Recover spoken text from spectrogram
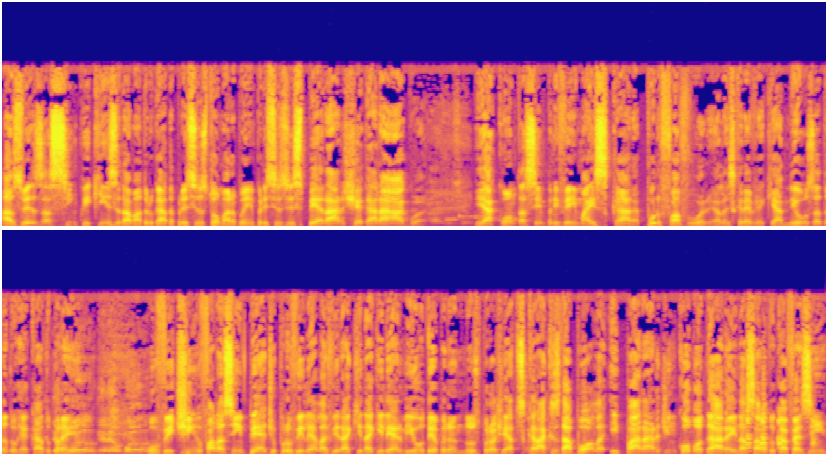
Às vezes às 5 e 15 da madrugada preciso tomar banho, preciso esperar chegar a água. E a conta sempre vem mais cara. Por favor, ela escreve aqui, a Neuza dando o recado para ele. O Vitinho fala assim: pede pro Vilela vir aqui na Guilherme Hildebrand, nos projetos craques da bola e parar de incomodar aí na sala do cafezinho.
